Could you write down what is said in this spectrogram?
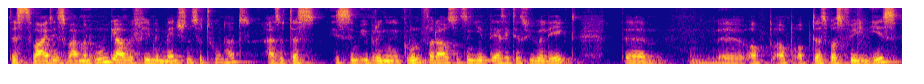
Das zweite ist, weil man unglaublich viel mit Menschen zu tun hat. Also das ist im Übrigen eine Grundvoraussetzung, jeder, der sich das überlegt, ähm, äh, ob, ob, ob das was für ihn ist.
